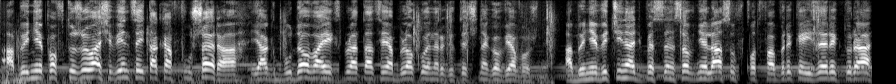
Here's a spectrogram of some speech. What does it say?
Aby nie powtórzyła się więcej taka fuszera, jak budowa i eksploatacja bloku energetycznego w Jaworznie. Aby nie wycinać bezsensownie lasów pod fabrykę Izery, która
